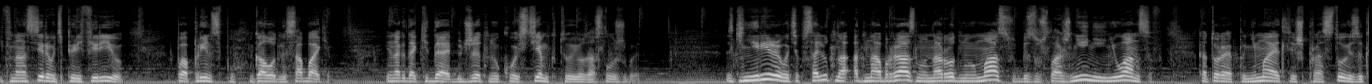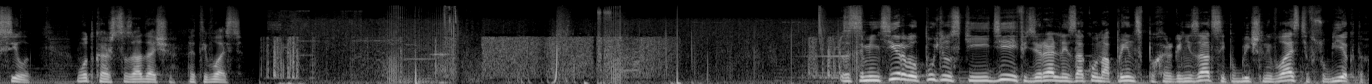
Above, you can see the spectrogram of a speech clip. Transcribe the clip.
и финансировать периферию по принципу голодной собаки, иногда кидая бюджетную кость тем, кто ее заслуживает. Сгенерировать абсолютно однообразную народную массу без усложнений и нюансов, которая понимает лишь простой язык силы. Вот, кажется, задача этой власти. Зацементировал путинские идеи федеральный закон о принципах организации публичной власти в субъектах.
